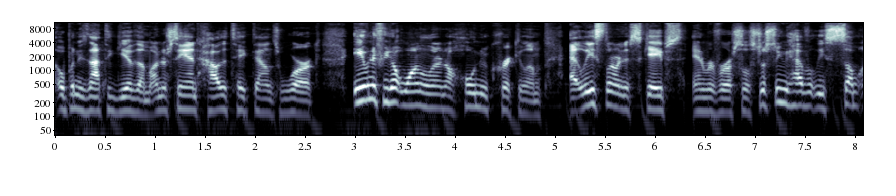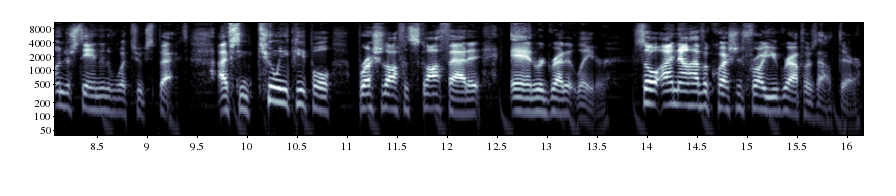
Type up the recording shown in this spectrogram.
openings not to give them, understand how the takedowns work. Even if you don't want to learn a whole new curriculum, at least learn escapes and reversals just so you have at least some understanding of what to expect. I've seen too many people brush it off and scoff at it and regret it later. So I now have a question for all you grapplers out there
